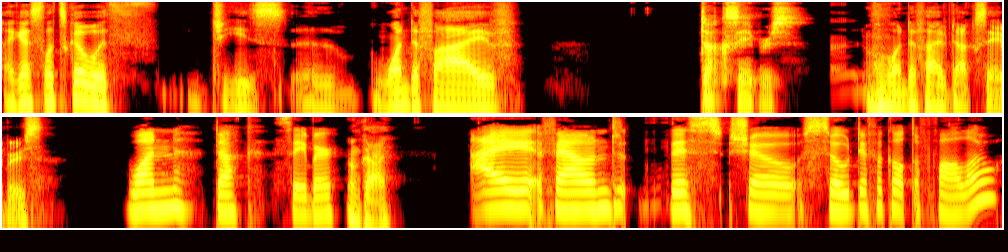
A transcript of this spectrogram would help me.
I guess let's go with, geez, uh, one to five, Duck Sabers. one to five duck sabers. One duck saber. Okay. I found this show so difficult to follow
